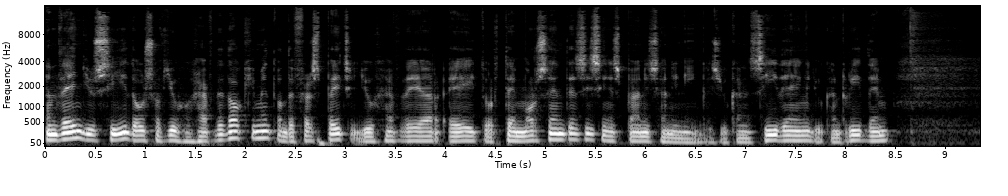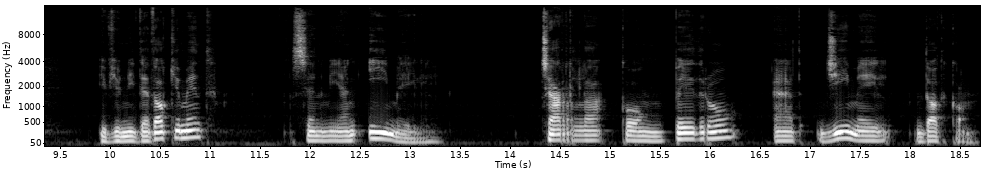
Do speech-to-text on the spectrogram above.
And then you see, those of you who have the document, on the first page, you have there eight or ten more sentences in Spanish and in English. You can see them, you can read them. If you need the document, send me an email charlaconpedro at gmail.com.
